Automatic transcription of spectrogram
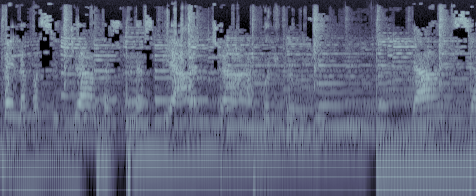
bella passeggiata sulla spiaggia con i figli. Danza,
